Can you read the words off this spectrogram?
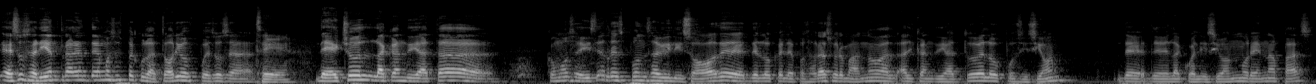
eso sería entrar en temas especulatorios, pues, o sea. Sí. De hecho, la candidata ¿cómo se dice? Responsabilizó de, de lo que le pasara a su hermano al, al candidato de la oposición, de, de, la coalición Morena Paz.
